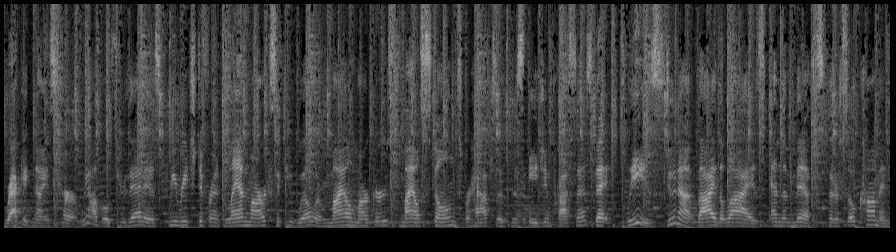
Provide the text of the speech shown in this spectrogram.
recognize her. We all go through that as we reach different landmarks, if you will, or mile markers, milestones perhaps of this aging process. But please do not buy the lies and the myths that are so common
